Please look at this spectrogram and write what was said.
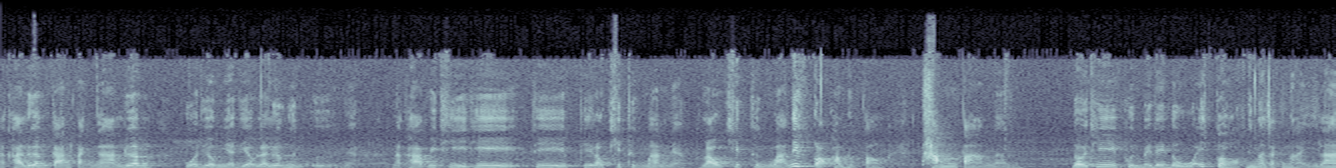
นะคะ เรื่องการแต่งงานเรื่อง ผัวเดียวเมียเดียวและเรื่องอื่นๆเนี่ยนะคะวิธีที่ที่ที่เราคิดถึงมันเนี่ยเราคิดถึงว่านี่คือกรอบความถูกต้องทำตามนั้น โดยที่คุณไม่ได้ดูว่าไอ้กรอบนี่มาจากไหนล่ะ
